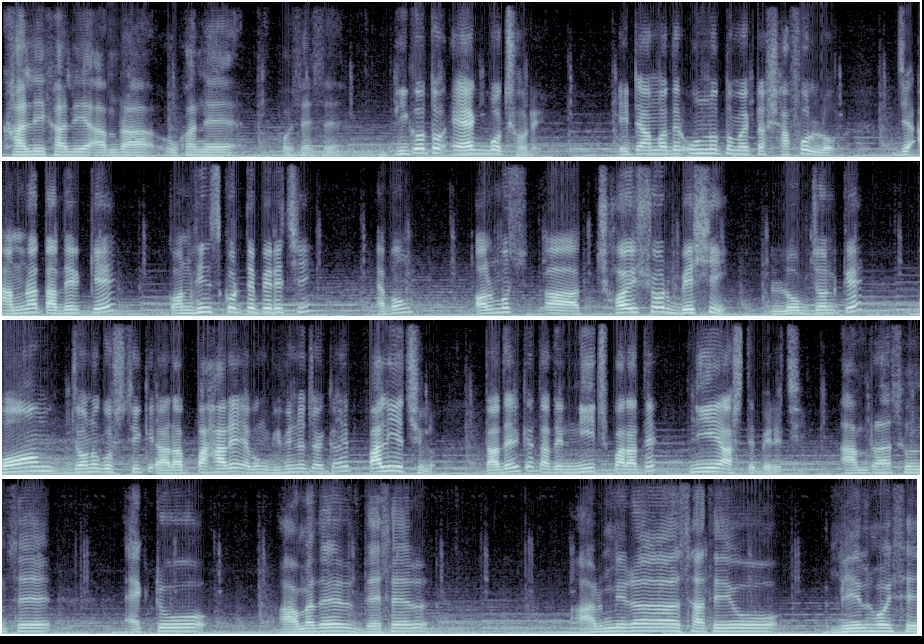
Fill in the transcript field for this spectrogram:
খালি খালি আমরা ওখানে বসেছে। বিগত এক বছরে এটা আমাদের অন্যতম একটা সাফল্য যে আমরা তাদেরকে কনভিন্স করতে পেরেছি এবং অলমোস্ট ছয়শোর বেশি লোকজনকে বম জনগোষ্ঠীকে যারা পাহাড়ে এবং বিভিন্ন জায়গায় পালিয়েছিল, তাদেরকে তাদের নিজ পাড়াতে নিয়ে আসতে পেরেছি। আমরা শুনছে একটু আমাদের দেশের আর্মিরা সাথেও মিল হয়েছে,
